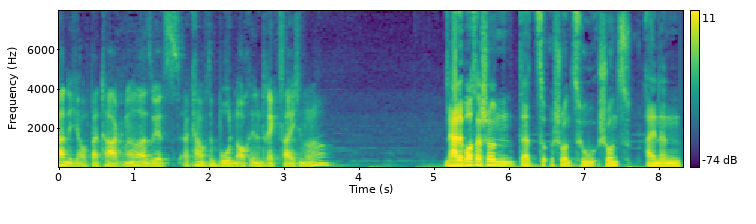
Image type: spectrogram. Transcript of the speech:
Kann ich auch bei Tag, ne? Also jetzt, er kann auf dem Boden auch in den Dreck zeichnen, oder? Na, du brauchst ja schon dazu schon zu schon zu einen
